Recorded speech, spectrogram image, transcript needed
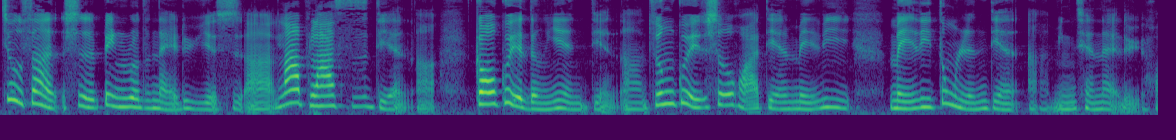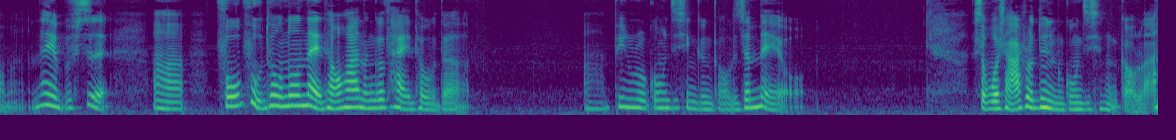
就算是病弱的奶绿也是啊，拉普拉斯点啊，高贵冷艳点啊，尊贵奢华点，美丽美丽动人点啊，明前奶绿好吗？那也不是啊，普普通通奶桃花能够踩头的啊，病弱攻击性更高的真没有，我啥时候对你们攻击性很高了？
